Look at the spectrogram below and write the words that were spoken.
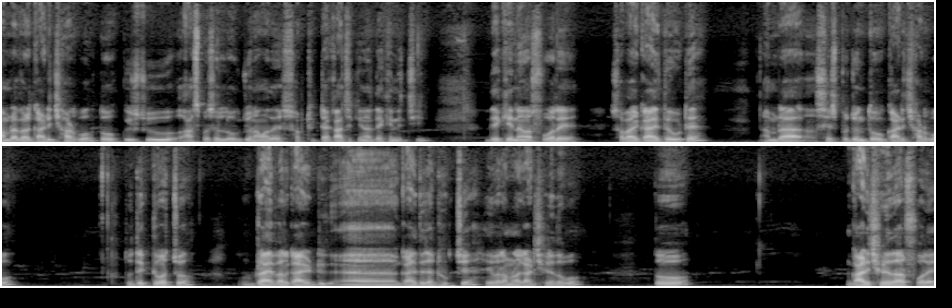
আমরা এবার গাড়ি ছাড়বো। তো কিছু আশপাশের লোকজন আমাদের সব ঠিকঠাক আছে কিনা দেখে নিচ্ছি। দেখে নেওয়ার পরে সবাই গাড়িতে উঠে আমরা শেষ পর্যন্ত গাড়ি ছাড়বো। তো দেখতে পাচ্ছ, ড্রাইভার গাড়ি গাড়িতে যা ঢুকছে, এবার আমরা গাড়ি ছেড়ে দেবো। তো গাড়ি ছেড়ে দেওয়ার পরে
